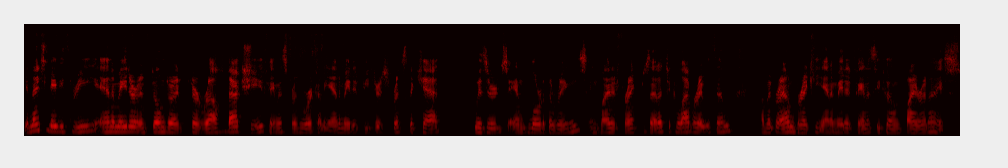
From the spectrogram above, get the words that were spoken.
In 1983, animator and film director Ralph Bakshi, famous for his work on the animated features Fritz the Cat, Wizards, and Lord of the Rings, invited Frank Frazetta to collaborate with him on the groundbreaking animated fantasy film Fire and Ice.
